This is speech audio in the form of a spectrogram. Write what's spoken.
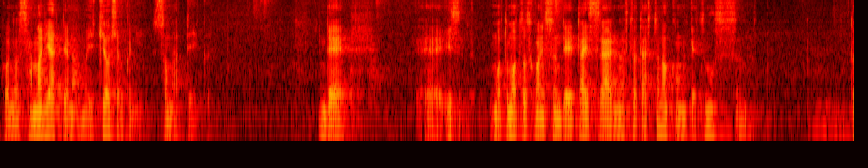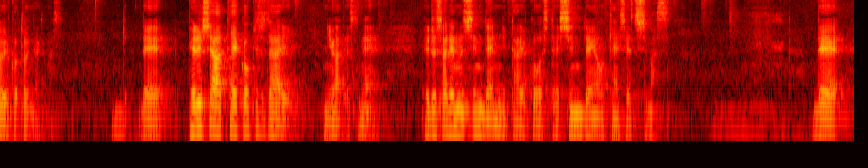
このサマリアっていうのはもう異教色に染まっていく。で、えー、もともとそこに住んでいたイスラエルの人たちとの根結も進む。ということになります。でペルシャ帝国時代にはですねエルサレム神殿に対抗して神殿を建設します。で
